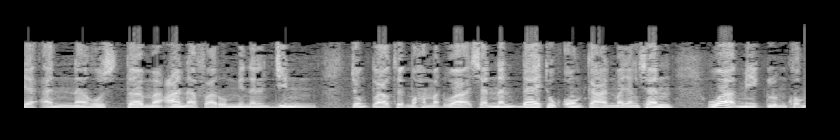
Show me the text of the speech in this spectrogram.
ยะอันนะฮุสตามะอานาฟารุมมินัลจิน จงกล่าวเถิดมุฮัมมัดว่า ฉันนั้นได้ถูกองค์การมาอย่างฉัน ว่ามีกลุ่มของ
